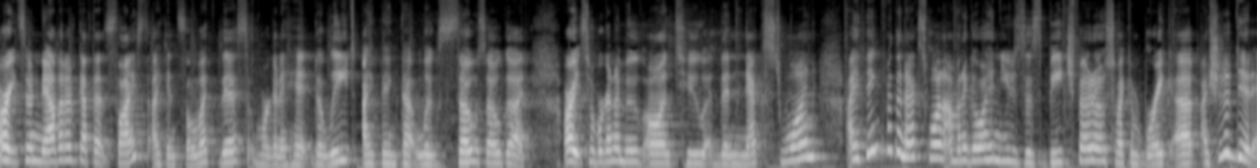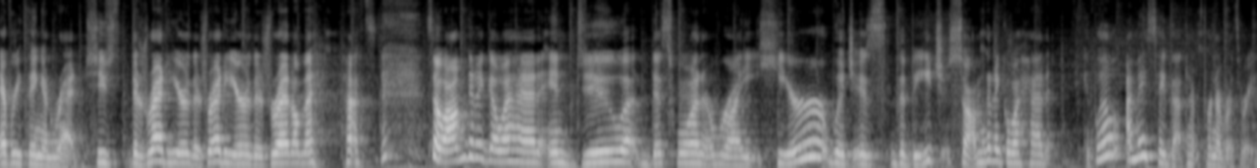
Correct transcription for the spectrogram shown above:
All right, so now that I've got that sliced, I can select this and we're gonna hit delete. I think that looks so, so good. All right, so we're gonna move on to the next one. I think for the next one, I'm gonna go ahead and use this beach photo so I can break up. I should have did everything in red. See, there's red here, there's red here, there's red on the hats. So I'm gonna go ahead and do this one right here, which is the beach. So I'm gonna go ahead, well, I may save that for number three.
